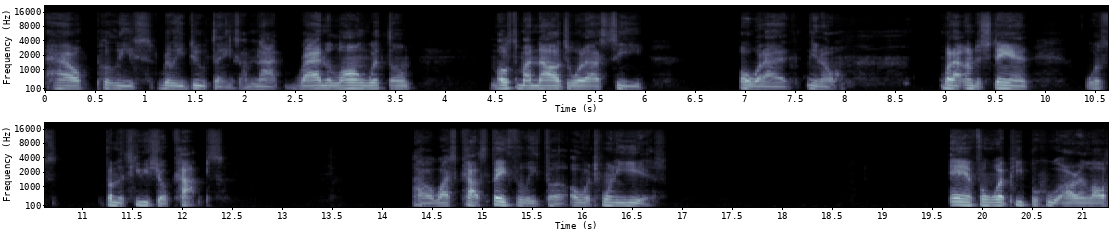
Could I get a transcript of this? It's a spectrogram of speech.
how police really do things. I'm not riding along with them. Most of my knowledge of what I see or what I, you know, what I understand was from the TV show Cops. I watched Cops faithfully for over 20 years and from what people who are in law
